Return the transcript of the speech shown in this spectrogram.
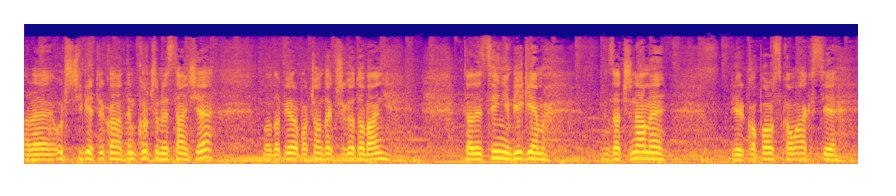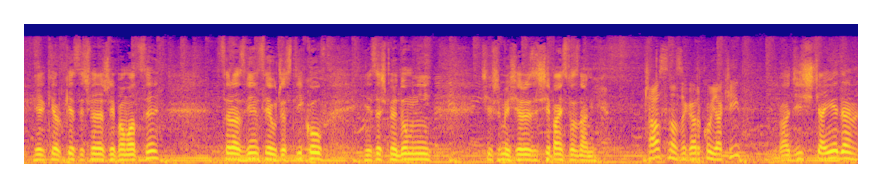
ale uczciwie tylko na tym krótszym dystansie, bo dopiero początek przygotowań. Tradycyjnie biegiem zaczynamy wielkopolską akcję Wielkiej Orkiestry Świątecznej Pomocy. Coraz więcej uczestników, jesteśmy dumni, cieszymy się, że jesteście Państwo z nami. Czas na zegarku jaki? 21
